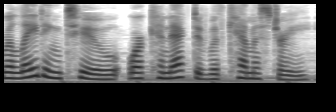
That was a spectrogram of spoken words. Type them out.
Relating to or connected with chemistry.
